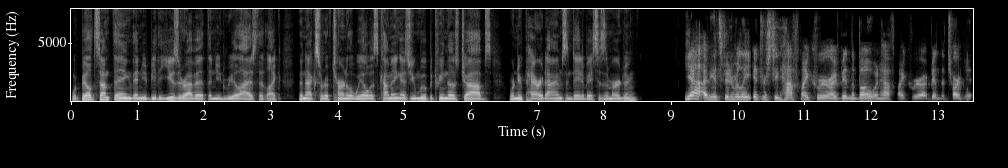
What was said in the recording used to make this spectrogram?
would build something, then you'd be the user of it, then you'd realize that like the next sort of turn of the wheel was coming. As you move between those jobs, were new paradigms and databases emerging? Yeah, I mean, it's been really interesting. Half my career I've been the bow, and half my career I've been the target.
